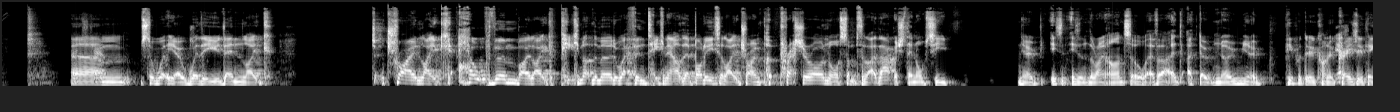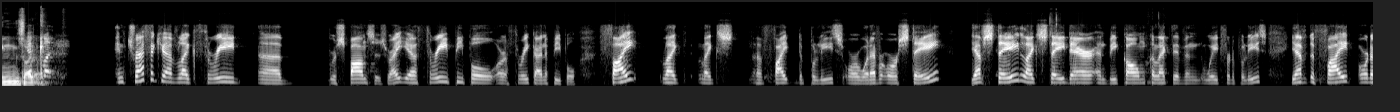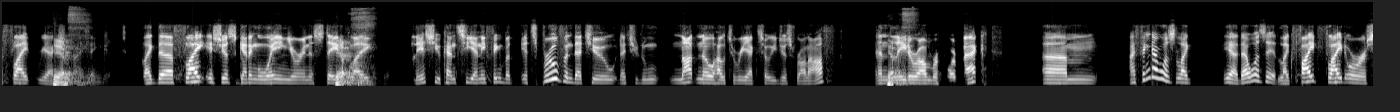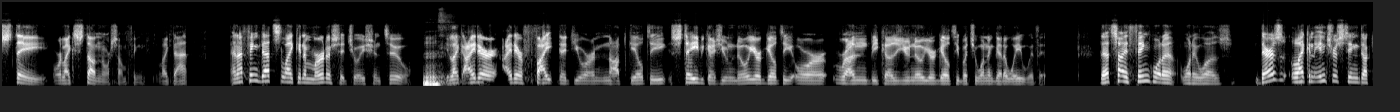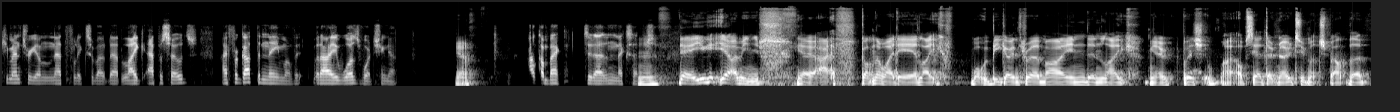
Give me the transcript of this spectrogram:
Yeah, um so what you know whether you then like t- try and like help them by like picking up the murder weapon taking it out of their body to like try and put pressure on or something like that which then obviously you know isn't isn't the right answer or whatever i, I don't know you know people do kind of crazy things like in traffic, you have like three uh, responses, right? You have three people or three kind of people: fight, like like uh, fight the police or whatever, or stay. You have stay, like stay there and be calm, collective, and wait for the police. You have the fight or the flight reaction. I think. Like the flight is just getting away, and you're in a state Yeah. of like bliss. You can't see anything, but it's proven that you that you do not know how to react, so you just run off, and Yeah. later on report back. Um, I think that was like yeah, that was it. Like fight, flight, or stay, or like stun or something like that. And I think that's like in a murder situation too. Mm. Like either either fight that you are not guilty, stay because you know you're guilty, or run because you know you're guilty but you want to get away with it. That's I think what it, what it was. There's like an interesting documentary on Netflix about that, like episodes. I forgot the name of it, but I was watching that. yeah I'll come back to that in the next Mm. episode. Yeah, you. Yeah, I mean, yeah, I got no idea like what would be going through her mind, and like you know, which obviously I don't know too much about the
